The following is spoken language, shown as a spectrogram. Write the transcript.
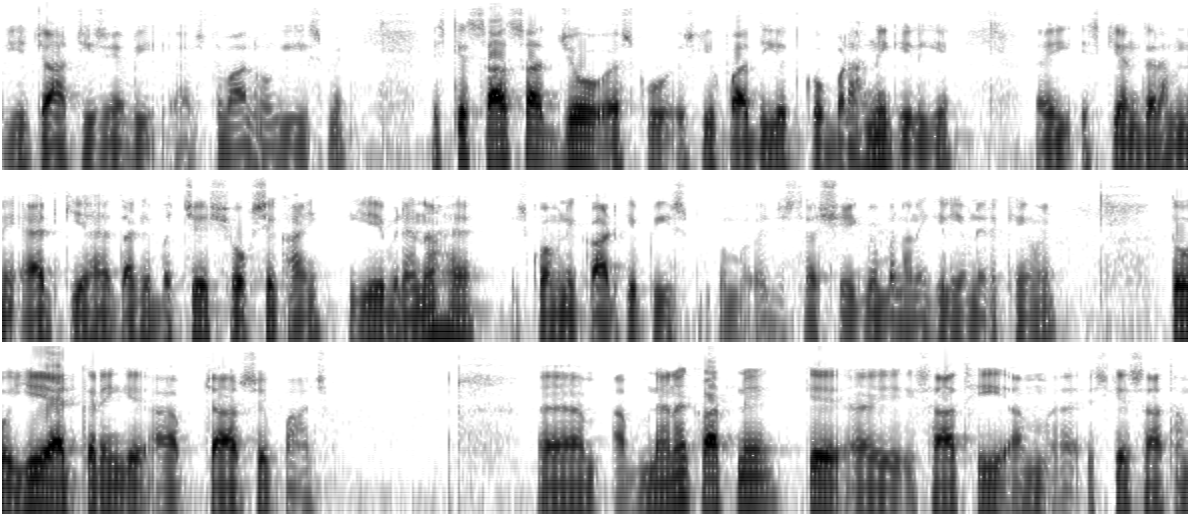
ये चार चीज़ें अभी इस्तेमाल होंगी इसमें। इसके साथ साथ जो इसको, इसकी फादियत को बढ़ाने के लिए इसके अंदर हमने ऐड किया है ताकि बच्चे शौक से खाएँ। ये बनाना है। इसको हमने काट के पीस जिस तरह शेक में बनाने के लिए हमने रखे हुए हैं। तो ये ऐड करेंगे आप चार से पाँच। अब बनाना काटने के साथ ही हम इसके साथ हम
